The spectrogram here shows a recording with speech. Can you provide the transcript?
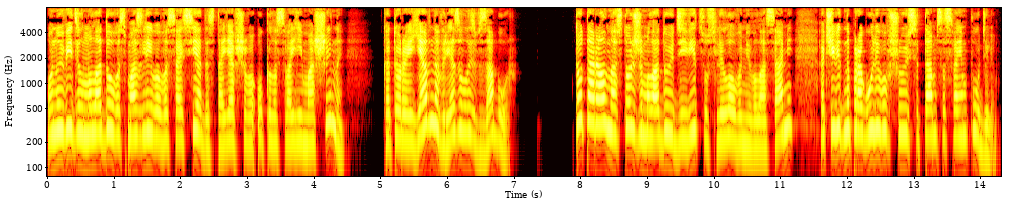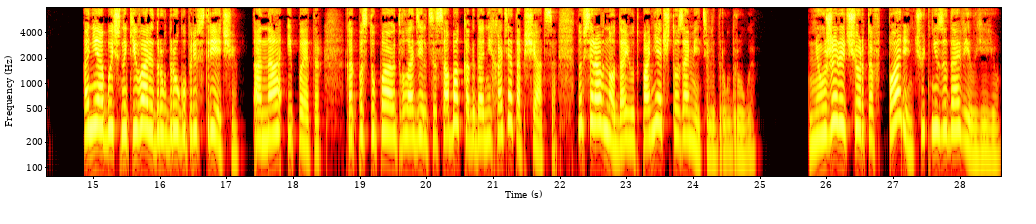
Он увидел молодого смазливого соседа, стоявшего около своей машины, которая явно врезалась в забор. Тот орал на столь же молодую девицу с лиловыми волосами, очевидно прогуливавшуюся там со своим пуделем. Они обычно кивали друг другу при встрече, она и Петер, как поступают владельцы собак, когда не хотят общаться, но все равно дают понять, что заметили друг друга. Неужели чертов парень чуть не задавил ее?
